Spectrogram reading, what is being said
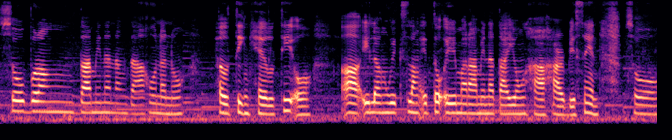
Sobrang dami na ng dahon, ano. Healthy, healthy, oh. ah, ilang weeks lang ito eh marami na tayong ha-harvestin. So,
